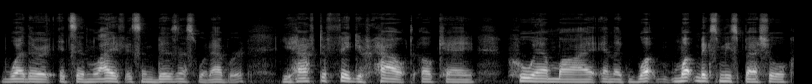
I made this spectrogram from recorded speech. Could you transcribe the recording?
Whether it's in life, it's in business, whatever. You have to figure out, okay, who am I and like what what makes me special,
